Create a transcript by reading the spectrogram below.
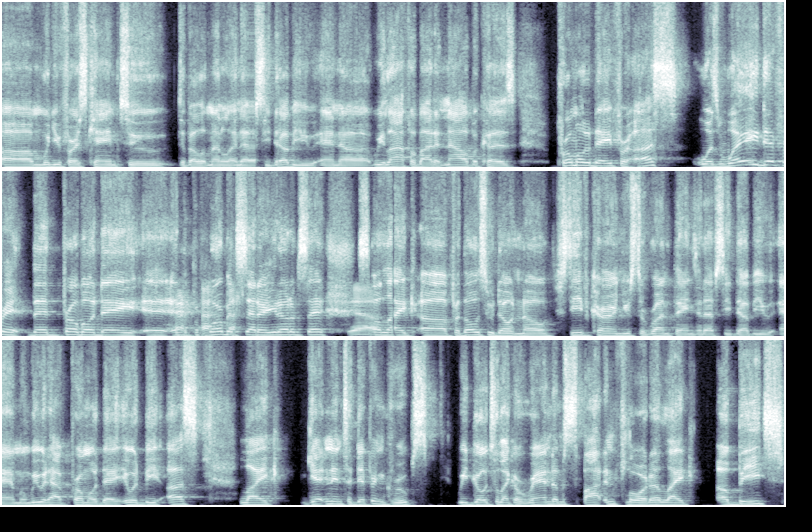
um, when you first came to developmental in FCW, and uh, we laugh about it now because promo day for us was way different than promo day in the performance center. You know what I'm saying? yeah. So, like, uh, for those who don't know, Steve Keirn used to run things at FCW, and when we would have promo day, it would be us like getting into different groups. We'd go to like a random spot in Florida, like a beach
